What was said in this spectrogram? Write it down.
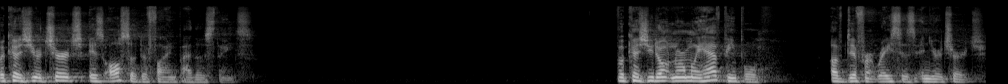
Because your church is also defined by those things. Because you don't normally have people of different races in your church.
